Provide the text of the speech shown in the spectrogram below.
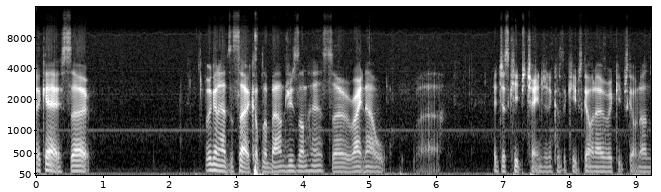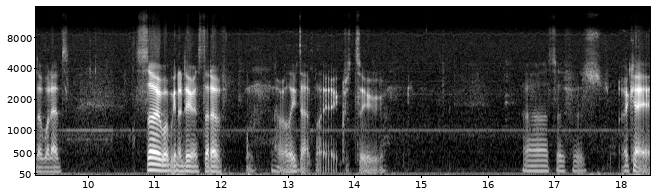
okay, so we're gonna have to set a couple of boundaries on here. So right now, uh, it just keeps changing because it keeps going over, it keeps going under, whatever. So what we're gonna do instead of, I'll leave that play equals to. Uh, so first, okay,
